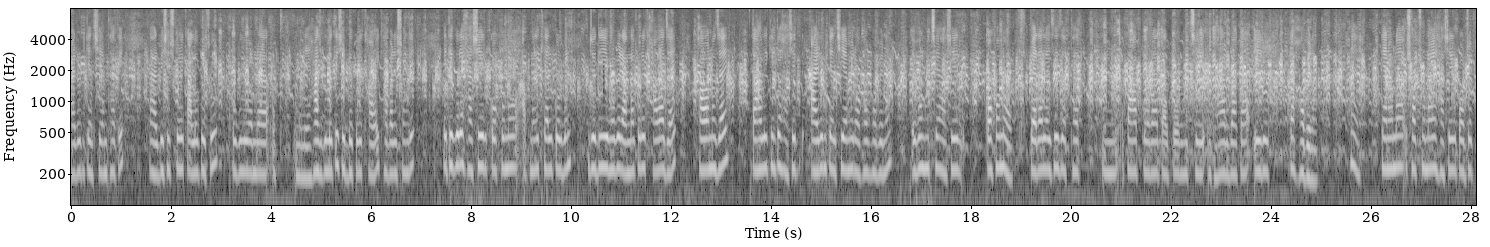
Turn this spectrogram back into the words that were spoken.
আয়রন ক্যালসিয়াম থাকে। আর বিশেষ করে কালো কচু, ওগুলো আমরা মানে হাঁসগুলোকে সিদ্ধ করে খাওয়াই খাবারের সঙ্গে। এতে করে হাঁসের কখনো আপনারা খেয়াল করবেন, যদি এভাবে রান্না করে খাওয়া যায়, খাওয়ানো যায়, তাহলে কিন্তু হাঁসের আয়রন ক্যালসিয়ামের অভাব হবে না। এবং হচ্ছে হাঁসের কখনো প্যারালাইসিস অর্থাৎ পা পড়া, তারপর হচ্ছে ঘাড় বাঁকা এই রোগটা হবে না। হ্যাঁ কেননা সবসময় হাঁসের পর্যাপ্ত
